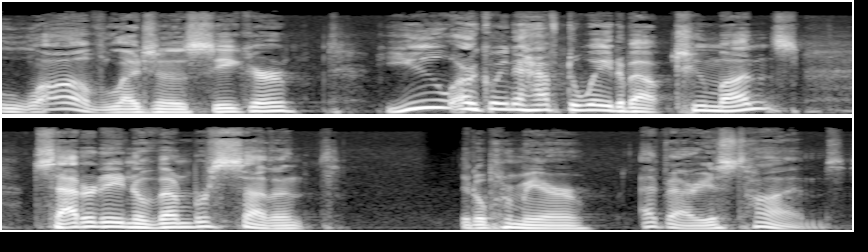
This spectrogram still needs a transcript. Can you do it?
love Legend of the Seeker, you are going to have to wait about two months. Saturday, November 7th, it'll premiere at various times.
